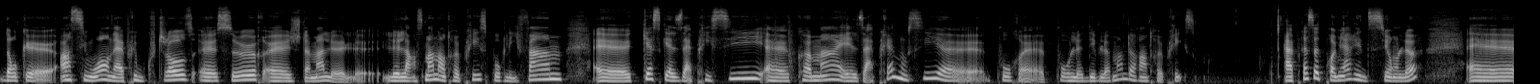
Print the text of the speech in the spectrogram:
donc, en six mois, on a appris beaucoup de choses sur justement le, le lancement d'entreprise pour les femmes, qu'est-ce qu'elles apprécient, comment elles apprennent aussi pour, pour le développement de leur entreprise. Après cette première édition-là, euh,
